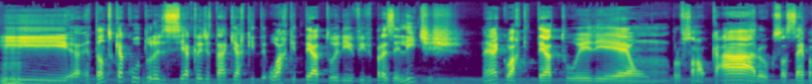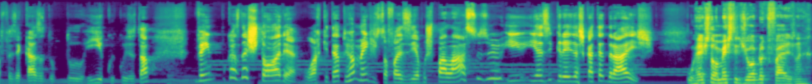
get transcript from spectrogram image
Uhum. E é, tanto que a cultura de se acreditar que o arquiteto ele vive para as elites, né? Que o arquiteto ele é um profissional caro, que só serve para fazer casa do, do, rico e coisa e tal, vem por causa da história. O arquiteto realmente só fazia os palácios e, e, e as igrejas, as catedrais. O resto é o mestre de obra que faz, né?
